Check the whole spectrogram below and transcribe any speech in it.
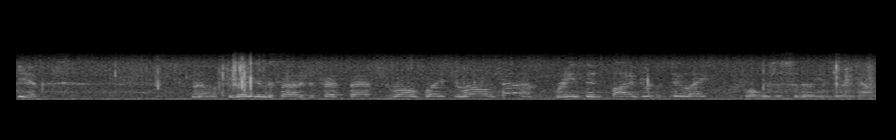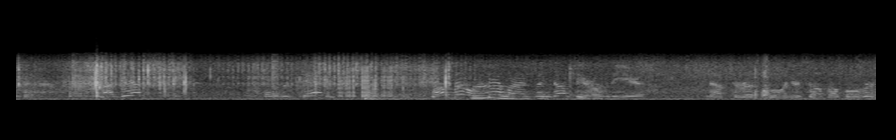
Gibbs. Well, the civilian decided to trespass the wrong place at the wrong time. Marines didn't spot him till it was too late. What was the civilian doing down there? My guess? It was stabbing. A lot of metal iron's been dumped here over the years. Enough to risk blowing yourself up over it?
